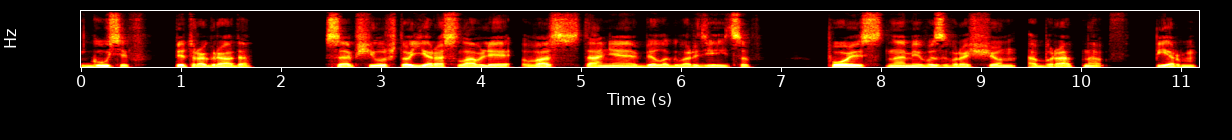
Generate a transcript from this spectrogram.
Гусев, Петрограда, сообщил, что Ярославле восстание белогвардейцев Поезд нами возвращен обратно в Перм.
